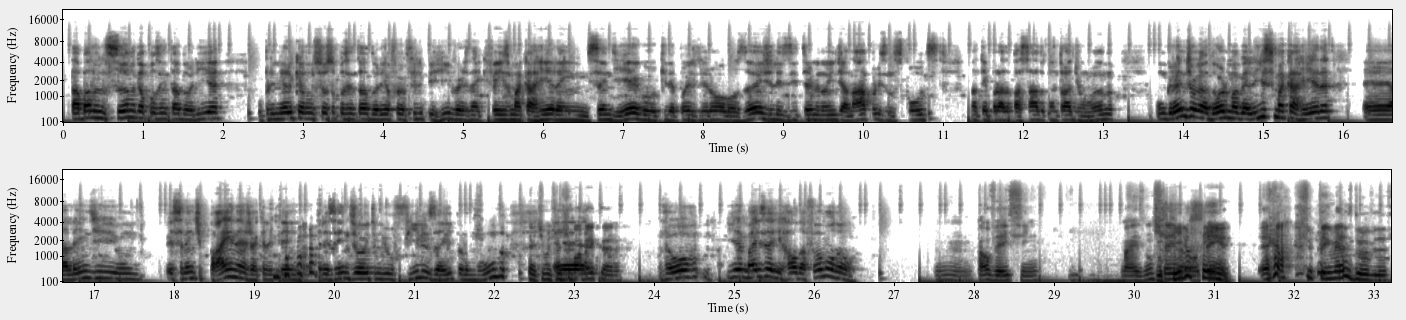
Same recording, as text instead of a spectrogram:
tá balançando com a aposentadoria. O primeiro que anunciou sua aposentadoria foi o Philip Rivers, né, que fez uma carreira em San Diego, que depois virou Los Angeles e terminou em Indianápolis, nos Colts, na temporada passada, contrato de um ano. Um grande jogador, uma belíssima carreira, é, além de um excelente pai, né? Já que ele tem 308 mil filhos aí pelo mundo. Tem time de futebol é, americano. Eu, e é mais aí, Hall da Fama ou não? Hum, talvez sim. Mas não de sei. Filho, não. sim. Tenho, é, tenho minhas dúvidas.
